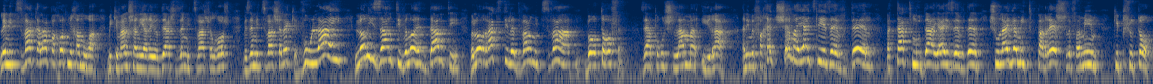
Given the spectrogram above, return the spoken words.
למצווה קלה פחות מחמורה, מכיוון שאני הרי יודע שזה מצווה של ראש וזה מצווה של עקב. ואולי לא נזהרתי ולא הדרתי ולא רצתי לדבר מצווה באותו אופן. זה הפירוש למה אירה. אני מפחד שמא היה אצלי איזה הבדל, בתת מודע היה איזה הבדל, שאולי גם יתפרש לפעמים כפשוטו.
